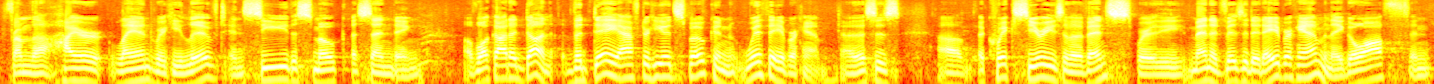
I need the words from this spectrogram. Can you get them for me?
from the higher land where he lived and see the smoke ascending of what God had done the day after he had spoken with Abraham. Now, this is uh, a quick series of events where the men had visited Abraham and they go off and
